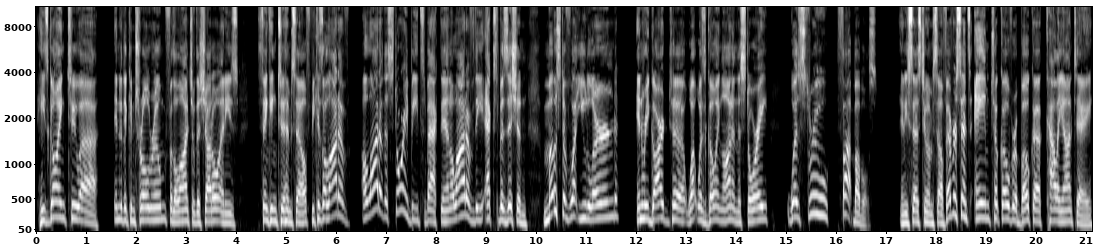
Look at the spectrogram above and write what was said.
He's going to uh, into the control room for the launch of the shuttle and he's thinking to himself because a lot of a lot of the story beats back then, a lot of the exposition, most of what you learned in regard to what was going on in the story was through thought bubbles. And he says to himself, ever since AIM took over Boca Caliente,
